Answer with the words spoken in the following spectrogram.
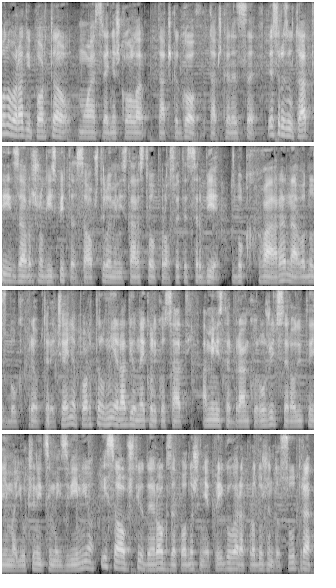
Ponovo radi portal moja srednja škola.gov.rs, gde su rezultati završnog ispita, saopštilo je Ministarstvo prosvete Srbije. Zbog hvara, navodno zbog preopterećenja, portal nije radio nekoliko sati, a ministar Branko Ružić se roditeljima i učenicima izvinio i saopštio da je rok za podnošenje prigovora produžen do sutra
